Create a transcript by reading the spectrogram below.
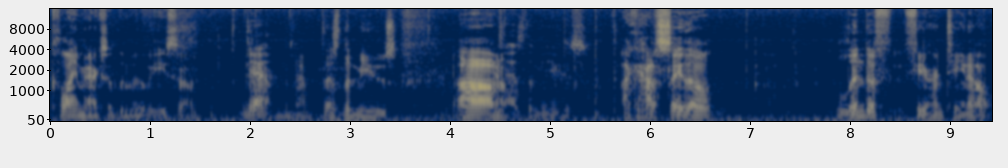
climax of the movie. So Yeah, Yeah, as the muse. Um, as the muse. I gotta say though, Linda Fiorentino,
